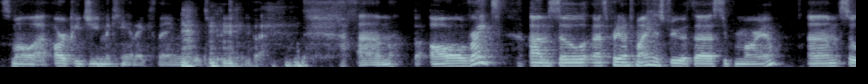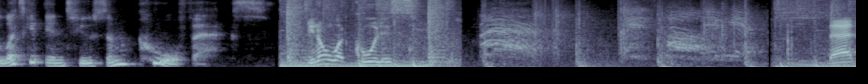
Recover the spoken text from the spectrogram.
Small uh, RPG mechanic thing. we would do, but, um, but all right. Um, so that's pretty much my history with uh, Super Mario. Um, so let's get into some cool facts. You know what cool is? That,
